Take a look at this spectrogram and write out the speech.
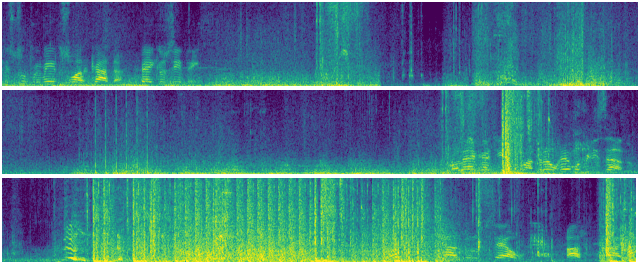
de suprimentos marcada. Pegue os itens. Colega de esquadrão remobilizando. Alinhado no céu. Atrás. Um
